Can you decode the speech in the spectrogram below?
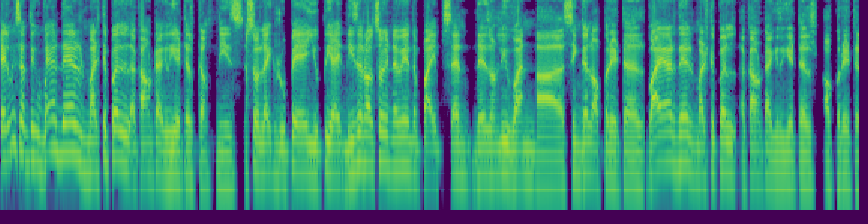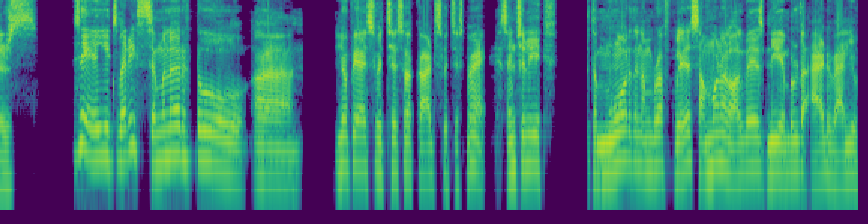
tell me something. Why are there multiple account aggregator companies? So, like RuPay, UPI, these are also in a way the pipes, and there's only one uh, single operator. Why are there multiple account aggregator operators? See, it's very similar to uh, UPI switches or card switches. Right? Essentially, the more the number of players, someone will always be able to add value.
